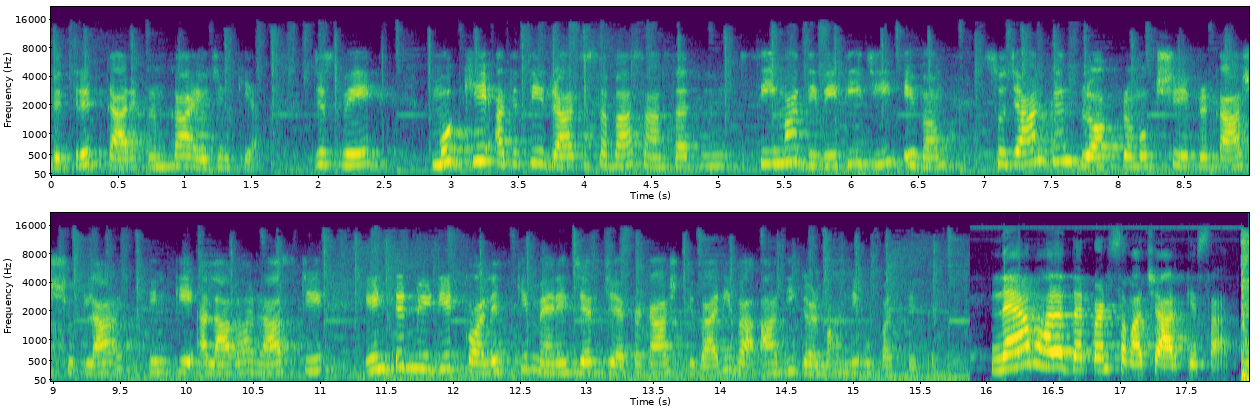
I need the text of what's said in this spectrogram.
वितरित कार्यक्रम का आयोजन किया, जिसमें मुख्य अतिथि राज्यसभा सांसद सीमा द्विवेदी जी एवं सुजानगंज ब्लॉक प्रमुख श्री प्रकाश शुक्ला, इनके अलावा राष्ट्रीय इंटरमीडिएट कॉलेज के मैनेजर जयप्रकाश तिवारी व आदि गणमान्य उपस्थित रहे। नया भारत दर्पण समाचार के साथ।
